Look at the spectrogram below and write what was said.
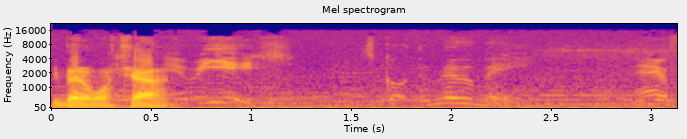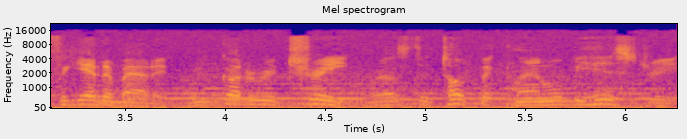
you better watch out. Here he is. He's got the ruby. Now forget about it. We've got to retreat, or else the Toppat clan will be history.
